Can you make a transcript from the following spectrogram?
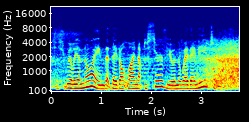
It's just really annoying that they don't line up to serve you in the way they need to.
